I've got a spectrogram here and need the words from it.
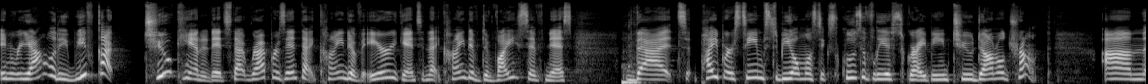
in reality, we've got two candidates that represent that kind of arrogance and that kind of divisiveness that Piper seems to be almost exclusively ascribing to Donald Trump. Um,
